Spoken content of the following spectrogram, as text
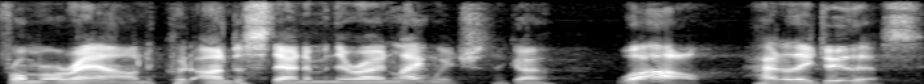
from around could understand them in their own language. They go, wow, how do they do this?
